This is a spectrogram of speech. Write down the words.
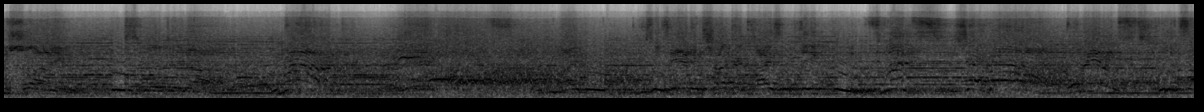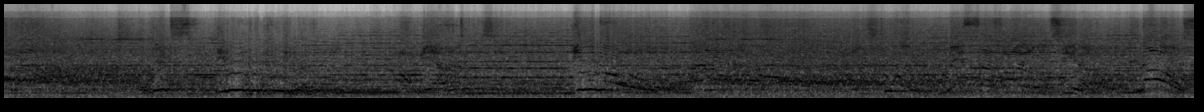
Kampfschwein ist heute da. Marc! Beiden, die so sehr den Schalker Kreise prägten. Fritz! Schäfer! Und Ernst! Und jetzt die Lunkenkrieger. Auch er hatte diese. Ingo! Im Sturm, Mr. Fallrückzieher. Klaus!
